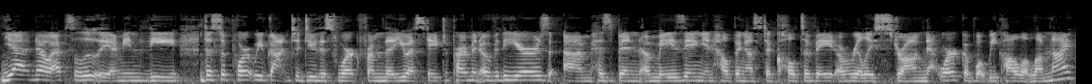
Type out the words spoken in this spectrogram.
Yeah, no, absolutely. I mean, the the support we've gotten to do this work from the U.S. State Department over the years um, has been amazing in helping us to cultivate a really strong network of what we call alumni.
